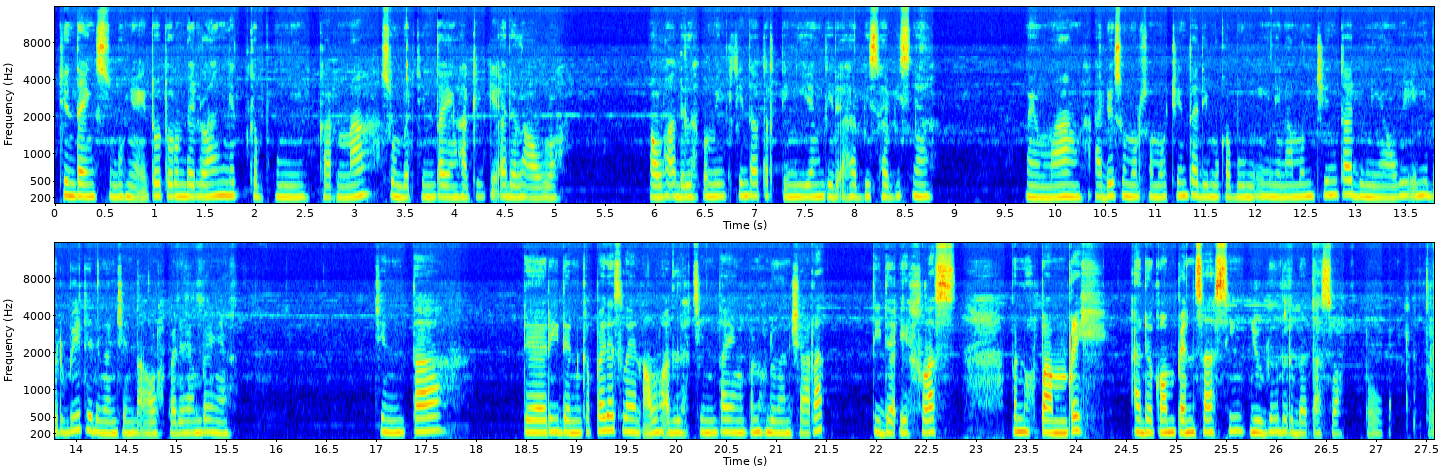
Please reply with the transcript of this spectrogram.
Cinta yang sesungguhnya itu turun dari langit ke bumi karena sumber cinta yang hakiki adalah Allah. Allah adalah pemilik cinta tertinggi yang tidak habis-habisnya. Memang ada sumur-sumur cinta di muka bumi ini, namun cinta duniawi ini berbeda dengan cinta Allah pada hambanya. Cinta dari dan kepada selain Allah adalah cinta yang penuh dengan syarat, tidak ikhlas, penuh pamrih ada kompensasi juga berbatas waktu gitu.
